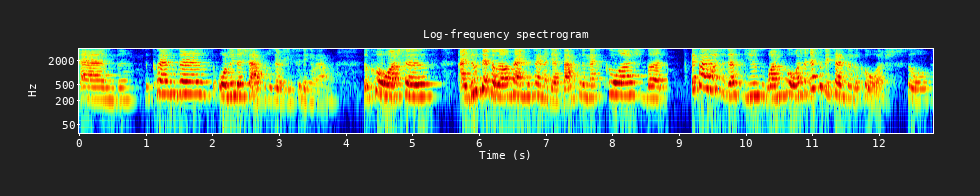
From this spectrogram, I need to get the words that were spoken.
And the cleansers, only the shampoos are really sitting around. The co-washes, I do take a long time to kind of get back to the next co-wash, but if I were to just use one co-wash, I guess it depends on the co-wash. So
